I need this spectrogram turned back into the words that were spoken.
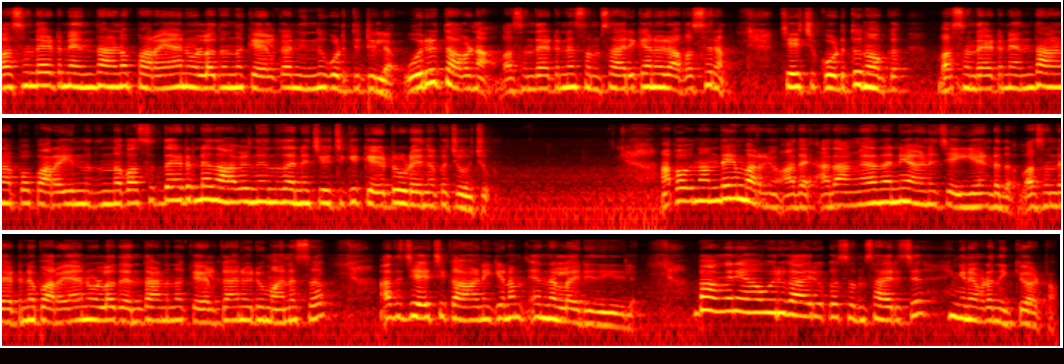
വസന്തേട്ടൻ എന്താണോ പറയാനുള്ളതെന്ന് കേൾക്കാൻ നിന്ന് കൊടുത്തിട്ടില്ല. ഒരു തവണ വസന്തേട്ടനെ സംസാരിക്കാൻ ഒരു അവസരം. ചേച്ചി കൊടുത്തു നോക്ക്. വസന്തേട്ടൻ എന്താണ് അപ്പോൾ പറയുന്നതെന്ന് വസന്തേട്ടന്റെ നാവിൽ നിന്ന് തന്നെ ചേച്ചിക്ക് കേട്ടുകൂടെ എന്നൊക്കെ ചോദിച്ചു. അപ്പോൾ നന്ദയും പറഞ്ഞു അതെ അത് അങ്ങനെ തന്നെയാണ് ചെയ്യേണ്ടത്. വസന്തേട്ടന് പറയാനുള്ളത് എന്താണെന്ന് കേൾക്കാനൊരു മനസ്സ് അത് ചേച്ചി കാണിക്കണം എന്നുള്ള രീതിയിൽ. അപ്പോൾ അങ്ങനെ ആ ഒരു കാര്യമൊക്കെ സംസാരിച്ച് ഇങ്ങനെ അവിടെ നിൽക്കുക കേട്ടോ.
